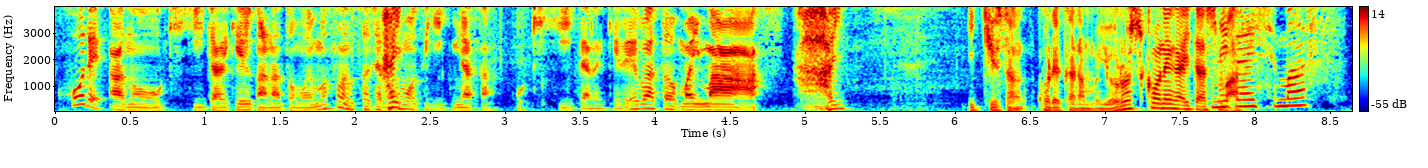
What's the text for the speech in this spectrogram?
方で、あの、お聞きいただけるかなと思いますので、そちらの方もぜひ皆さんお聞きいただければと思います。はい。一休さん、これからもよろしくお願いいたします。お願いします。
